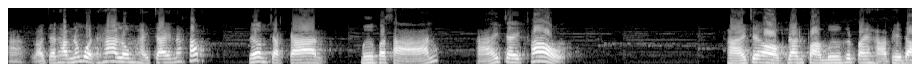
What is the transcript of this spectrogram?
อ่าเราจะทำทั้งหมด 5 ลมหายใจนะครับ เริ่มจากการมือประสาน หายใจเข้า หายใจออกดันฝ่ามือขึ้นไปหาเพด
